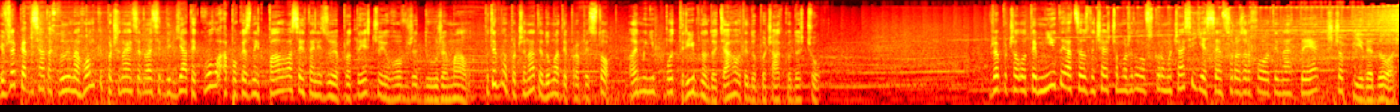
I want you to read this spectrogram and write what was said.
І вже 50-та хвилина гонки починається 29-те коло, а показник палива сигналізує про те, що його вже дуже мало. Потрібно починати думати про підстоп, але мені потрібно дотягувати до початку дощу. Вже почало темніти, а це означає, що можливо в скорому часі є сенс розраховувати на те, що піде дощ.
